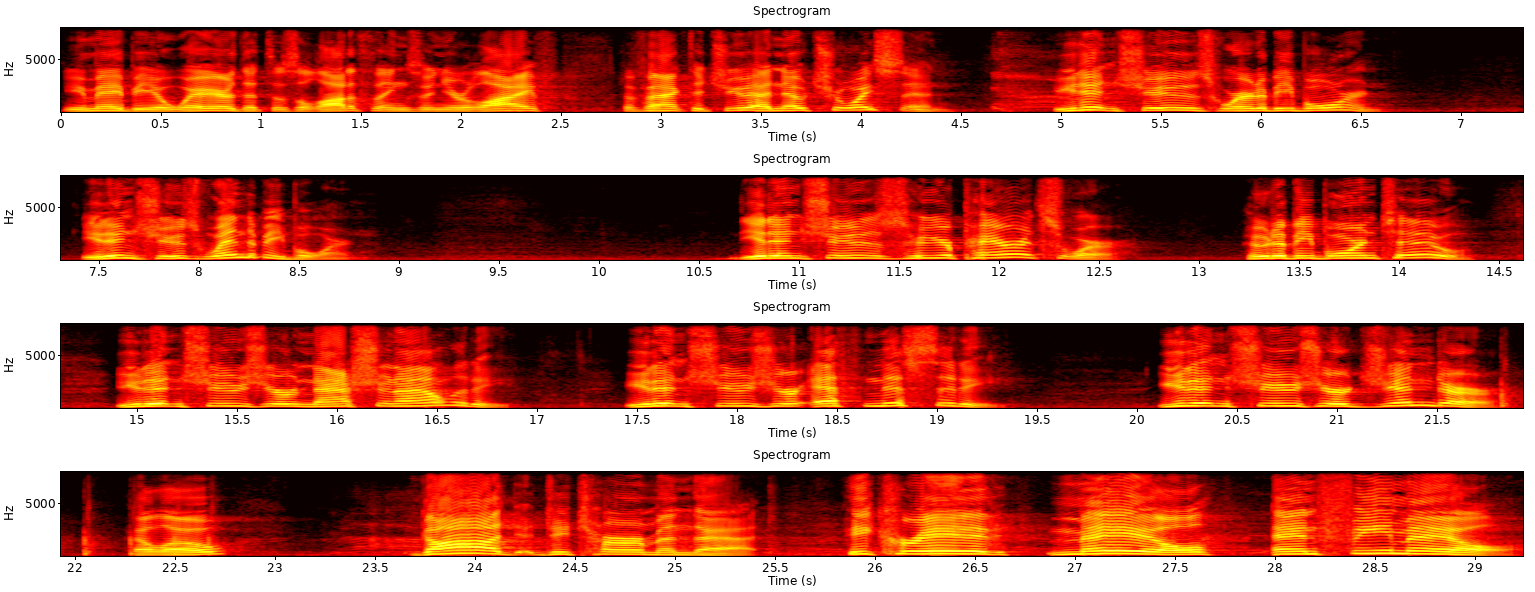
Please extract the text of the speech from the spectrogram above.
You may be aware that there's a lot of things in your life, the fact that you had no choice in. You didn't choose where to be born, you didn't choose when to be born, you didn't choose who your parents were, who to be born to. You didn't choose your nationality. You didn't choose your ethnicity. You didn't choose your gender. Hello? God determined that. He created male and female.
